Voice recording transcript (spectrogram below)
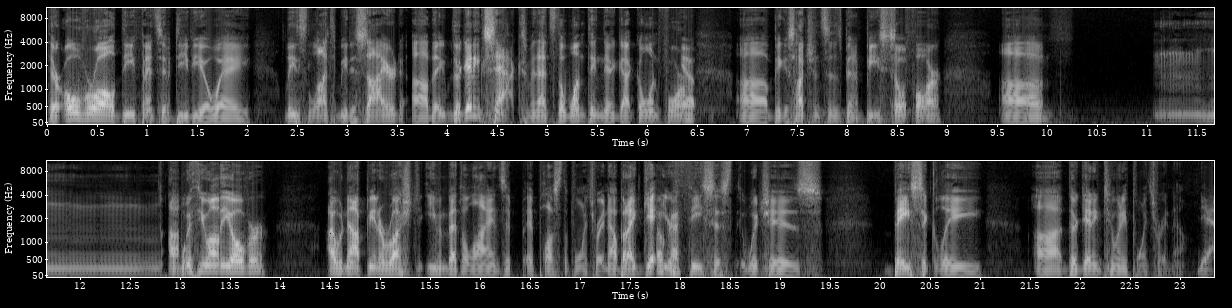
Their overall defensive DVOA leaves a lot to be desired. Uh, they, they're getting sacks. I mean, that's the one thing they got going for them. Yep. Uh, because Hutchinson's been a beast so far. Um, mm, I'm with you on the over. I would not be in a rush to even bet the Lions at, at plus the points right now, but I get your thesis, which is basically uh, they're getting too many points right now. Yeah.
